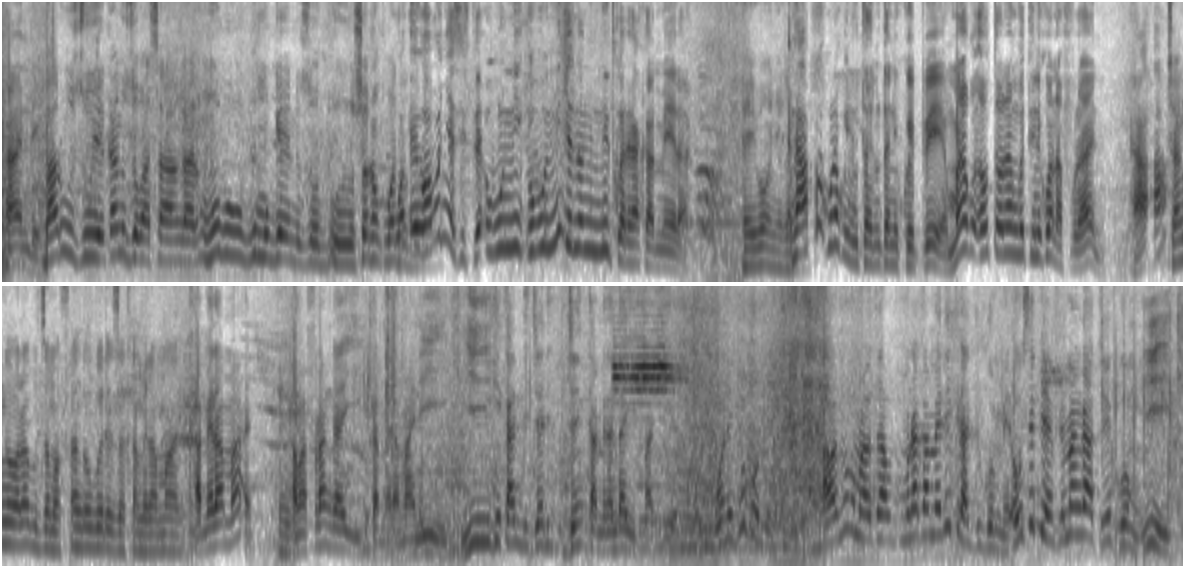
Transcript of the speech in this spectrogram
Nkande baruzuye kandi uzobasanga nk'ubu bw'umugeni uzoshobora no Wa- kuba eh, wabonye sister ubu ni ubu nije nitwarira kamera. Eh, ibonye Na hapa kuna kwenye utani kwepea. maana utaona ngo kwa na fulani Cyangwa warabuze amafaranga yo guhereza cameraman. cameraman amafaranga yiki hii. yiki yiki kandi jeni je kamera ndayifatira. Ubone jugume. Abantu murata muna kamera la jugume. Usibye mfilima nga turi kumwe yiki.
